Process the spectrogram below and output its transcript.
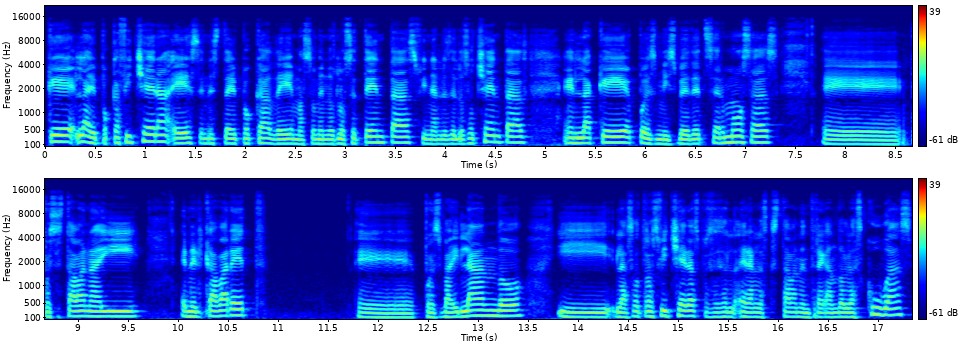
que la época fichera es en esta época de más o menos los 70s, finales de los 80s, en la que pues mis vedettes hermosas eh, pues estaban ahí en el cabaret. Eh, pues bailando y las otras ficheras pues eran las que estaban entregando las cubas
